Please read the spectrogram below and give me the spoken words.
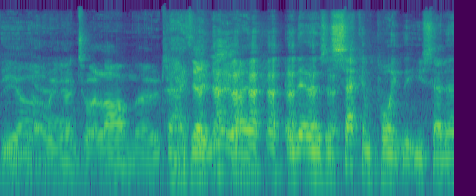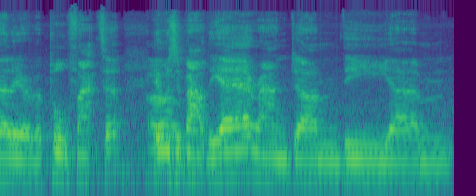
the. Uh, we're going to alarm mode. I don't know. I, there was a second point that you said earlier of a pull factor. It was Um, about the air and um, the um,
